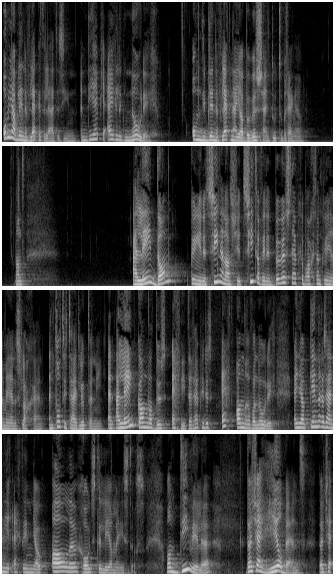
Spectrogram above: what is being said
Om jouw blinde vlekken te laten zien. En die heb je eigenlijk nodig om die blinde vlek naar jouw bewustzijn toe te brengen. Want Alleen dan kun je het zien. En als je het ziet of in het bewust hebt gebracht, dan kun je ermee aan de slag gaan. En tot die tijd lukt dat niet. En alleen kan dat dus echt niet. Daar heb je dus echt anderen van nodig. En jouw kinderen zijn hier echt in jouw allergrootste leermeesters. Want die willen dat jij heel bent. Dat jij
